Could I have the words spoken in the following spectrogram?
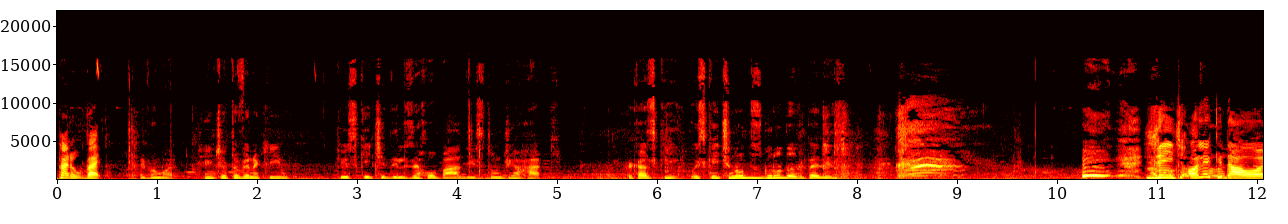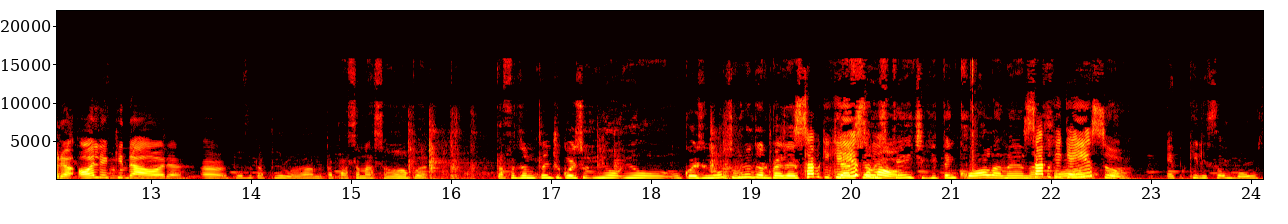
Parou, vai. Aí, vambora. Gente, eu tô vendo aqui que o skate deles é roubado. Eles estão de hack. Por causa que o skate não desgruda do pé deles. Gente, olha que da hora. Olha que da hora. Ah. O povo tá pulando, tá passando a sampa, tá fazendo tanto de coisa. E o, e o, o coisa não desgruda do pé deles. Sabe o que que é Deve isso, ser um amor? skate que tem cola, né? na Sabe o que, que é isso? Ah. É porque eles são bons.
